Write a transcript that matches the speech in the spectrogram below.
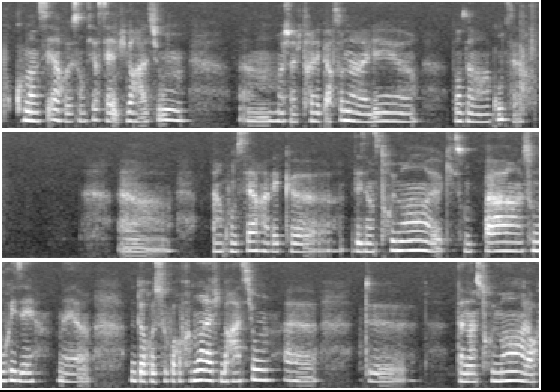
pour commencer à ressentir cette vibration, euh, moi, j'inviterais les personnes à aller euh, dans un concert. Euh, un concert avec des instruments qui ne sont pas sonorisés, mais de recevoir vraiment la vibration d'un instrument. Alors,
